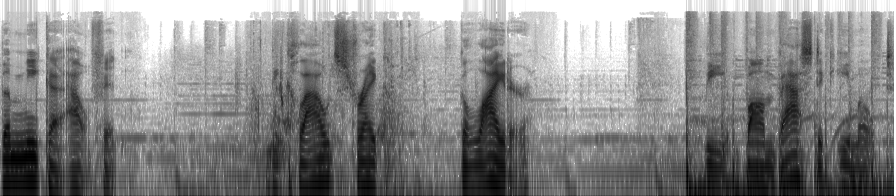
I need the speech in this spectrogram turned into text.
the Mika outfit, the Cloud Strike glider the bombastic emote,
